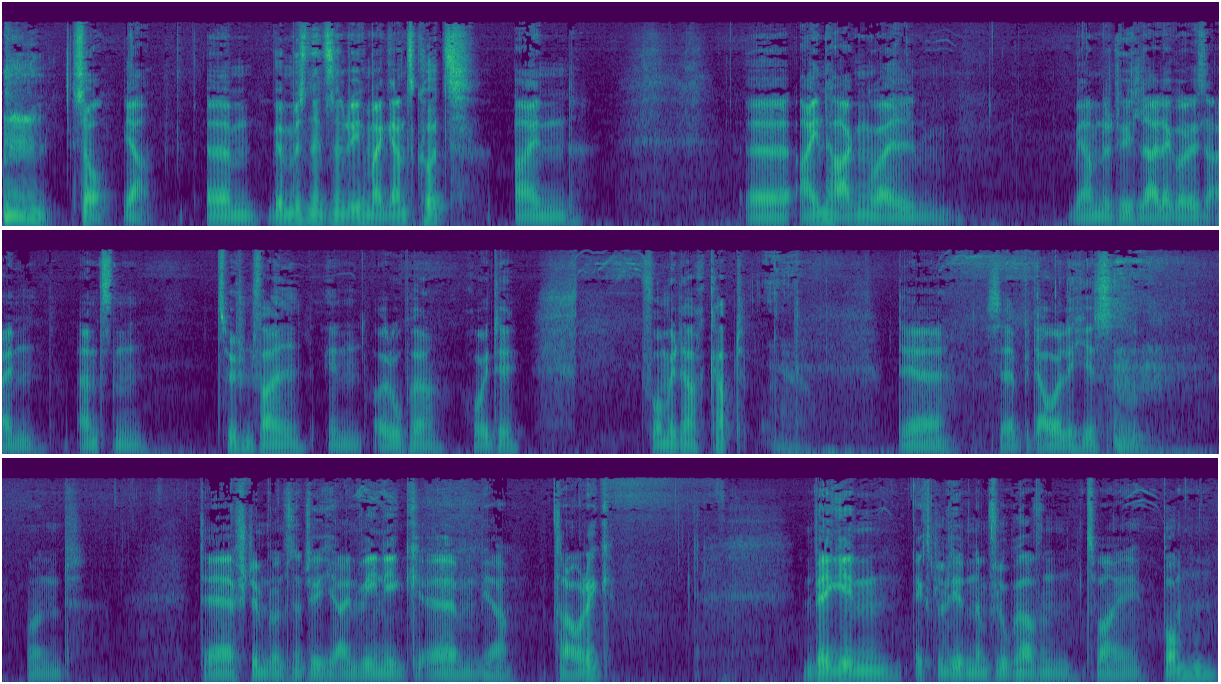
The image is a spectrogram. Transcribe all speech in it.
so, ja. Ähm, wir müssen jetzt natürlich mal ganz kurz ein, äh, einhaken, weil wir haben natürlich leider Gottes einen ernsten Zwischenfall in Europa heute. Vormittag gehabt, der sehr bedauerlich ist. Und der stimmt uns natürlich ein wenig ähm, ja, traurig. In Belgien explodierten am Flughafen zwei Bomben.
